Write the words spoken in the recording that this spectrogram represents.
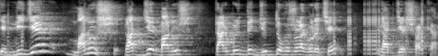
যে নিজের মানুষ রাজ্যের মানুষ তার বিরুদ্ধে যুদ্ধ ঘোষণা করেছে রাজ্যের সরকার।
